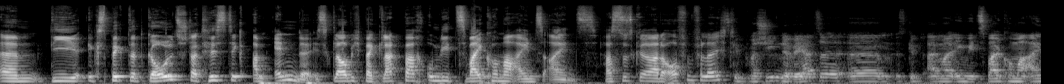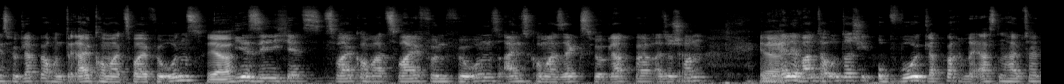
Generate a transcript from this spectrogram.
Ähm, die Expected Goals Statistik am Ende ist, glaube ich, bei Gladbach um die 2,11. Hast du es gerade offen Es vielleicht? gibt verschiedene Werte. Ähm, es gibt einmal irgendwie 2,1 für Gladbach und 3,2 für uns. Ja. Hier sehe ich jetzt 2,25 für uns, 1,6 für Gladbach. Also schon ein Ja. relevanter Unterschied, obwohl Gladbach in der ersten Halbzeit,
